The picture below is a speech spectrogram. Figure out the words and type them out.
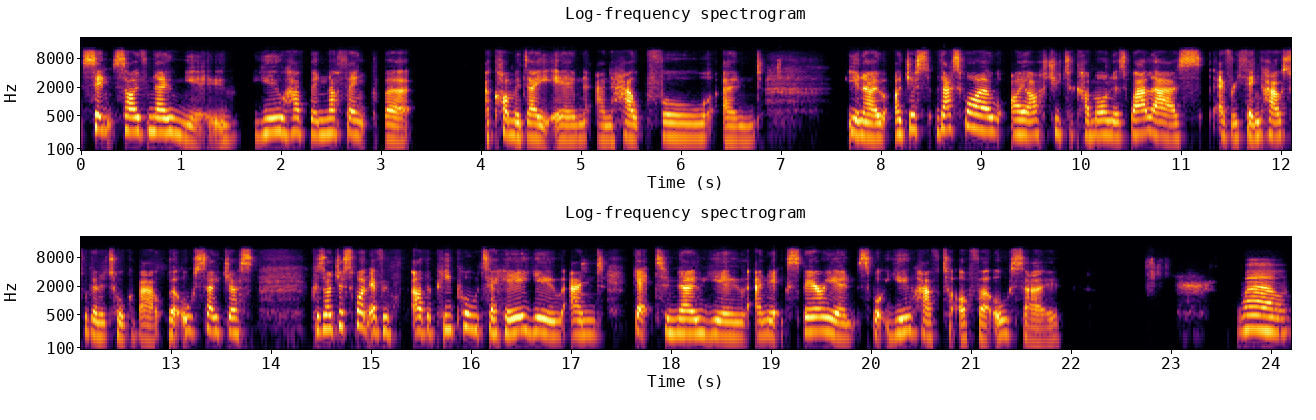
since I've known you you have been nothing but accommodating and helpful and you know i just that's why I, asked you to come on as well as everything else we're going to talk about but also just because i just want every other people to hear you and get to know you and experience what you have to offer also. Wow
